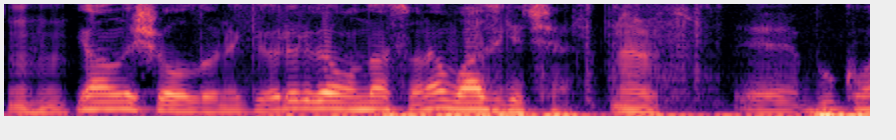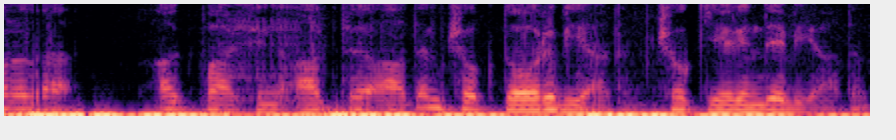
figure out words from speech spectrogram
hı hı. yanlış olduğunu görür ve ondan sonra vazgeçer. Evet. Ee, bu konuda AK Parti'nin attığı adım çok doğru bir adım, çok yerinde bir adım.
